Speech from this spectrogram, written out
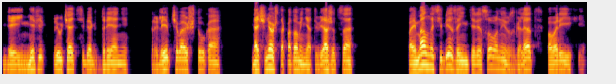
Да и нефиг приучать себя к дряни, прилипчивая штука. Начнешь, так потом и не отвяжется. Поймал на себе заинтересованный взгляд поварихи.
